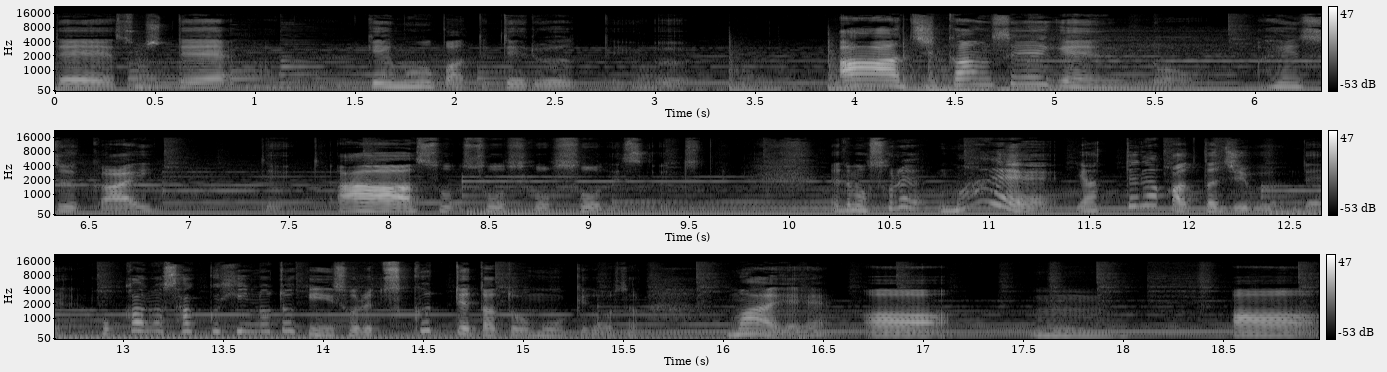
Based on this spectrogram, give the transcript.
てそしてゲームオーバーって出るっていうああ時間制限の変数かいって言って、ああ、そうそうそうそうです。って。でもそれ前やってなかった？自分で。他の作品の時にそれ作ってたと思うけど。さ前？ああうん。あ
